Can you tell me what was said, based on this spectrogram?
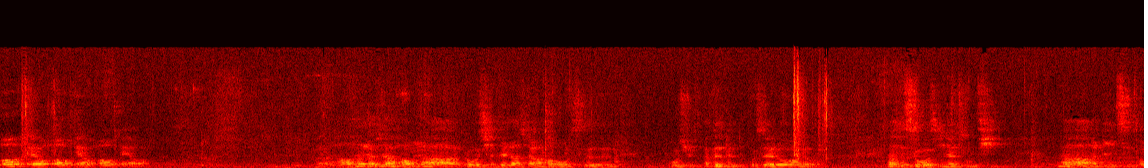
O L O L O L。好，那大家好，那各位前辈大家好，我是我去啊，不是不是，我是 L O L。那这是我今天的主题。那临时头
